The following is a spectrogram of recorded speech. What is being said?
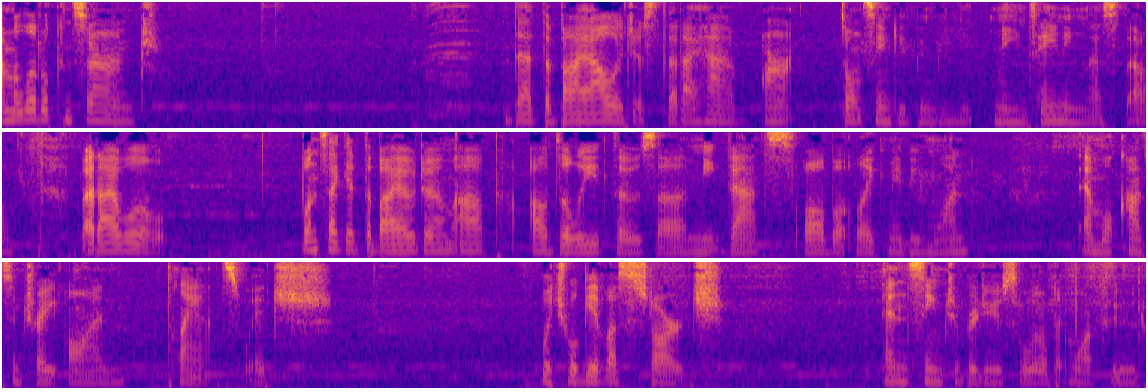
I'm a little concerned that the biologists that I have aren't don't seem to be maintaining this though. But I will once I get the biodome up, I'll delete those uh, meat vats, all but like maybe one, and we'll concentrate on plants, which which will give us starch and seem to produce a little bit more food.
